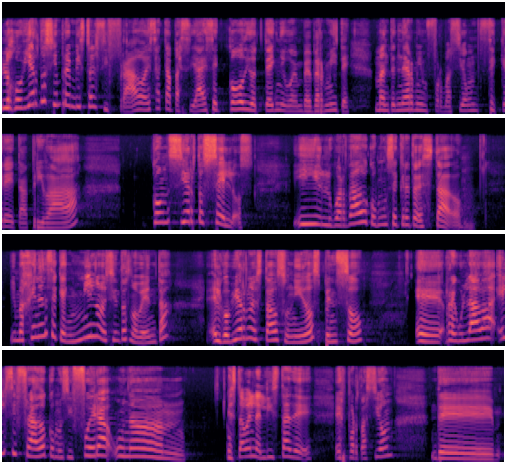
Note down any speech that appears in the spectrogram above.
Los gobiernos siempre han visto el cifrado, esa capacidad, ese código técnico que me permite mantener mi información secreta, privada, con ciertos celos y guardado como un secreto de Estado. Imagínense que en 1990 el gobierno de Estados Unidos pensó eh, regulaba el cifrado como si fuera una, mm, estaba en la lista de exportación de,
